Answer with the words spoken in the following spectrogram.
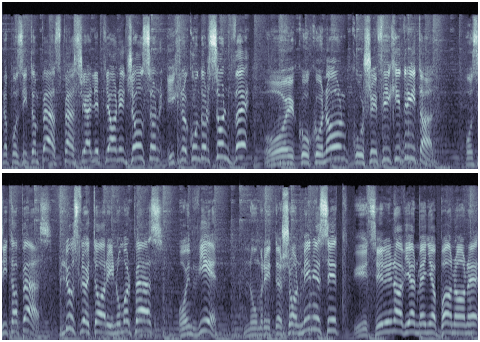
Në pozitën 5, pesja e Lipjanit Johnson ik në kundërsulm dhe oj kuku nanë kush i fiki dritat. Pozita 5, plus lojtari numër 5, bojnë 10. Numri i Deshon Minisit, i cili na vjen me një banane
